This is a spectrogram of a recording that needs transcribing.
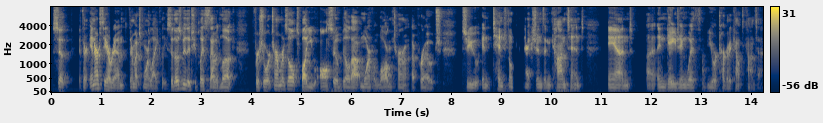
So if they're in our CRM, they're much more likely. So those would be the two places I would look for short term results while you also build out more of a long term approach to intentional connections and content and uh, engaging with your target accounts content.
